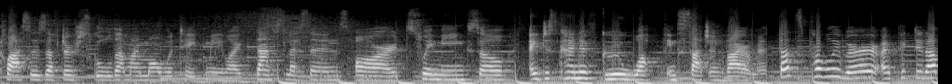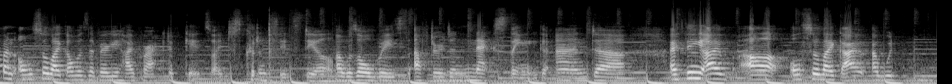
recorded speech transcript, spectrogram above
classes after school that my mom would take me, like dance lessons, art, swimming. So I just kind of grew up in such environment. That's probably where I picked it up. And also, like, I was a very hyperactive kid, so I just couldn't sit still. I was always after the next thing. And uh, I think I uh, also, like, I, I would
